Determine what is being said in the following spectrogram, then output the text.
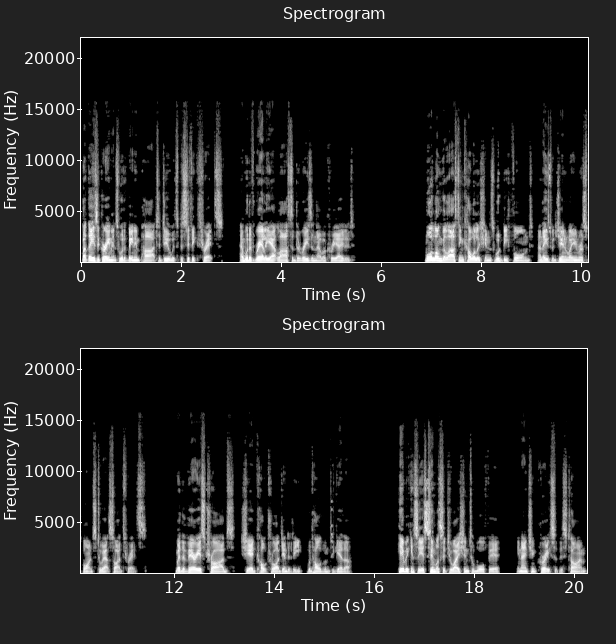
but these agreements would have been in part to deal with specific threats and would have rarely outlasted the reason they were created. More longer lasting coalitions would be formed, and these were generally in response to outside threats, where the various tribes' shared cultural identity would hold them together. Here we can see a similar situation to warfare in ancient Greece at this time,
